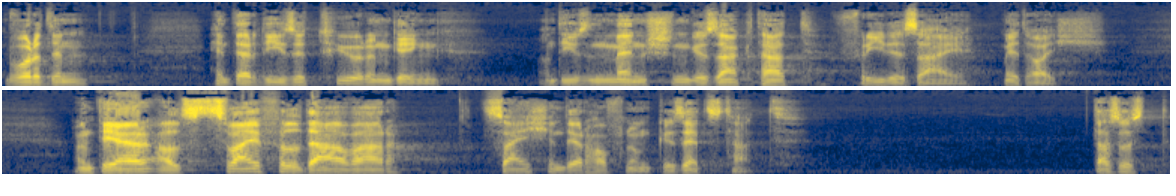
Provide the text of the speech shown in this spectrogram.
wurden, hinter diese Türen ging und diesen Menschen gesagt hat, Friede sei mit euch. Und der als Zweifel da war, Zeichen der Hoffnung gesetzt hat. Das ist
